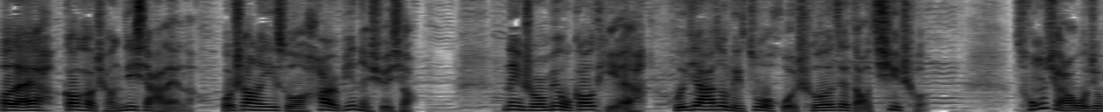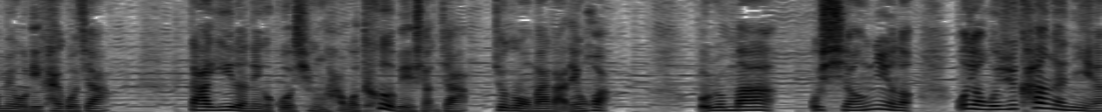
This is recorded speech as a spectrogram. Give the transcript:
后来呀，高考成绩下来了，我上了一所哈尔滨的学校。那时候没有高铁呀，回家都得坐火车再倒汽车。从小我就没有离开过家。大一的那个国庆哈，我特别想家，就给我妈打电话，我说妈，我想你了，我想回去看看你。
